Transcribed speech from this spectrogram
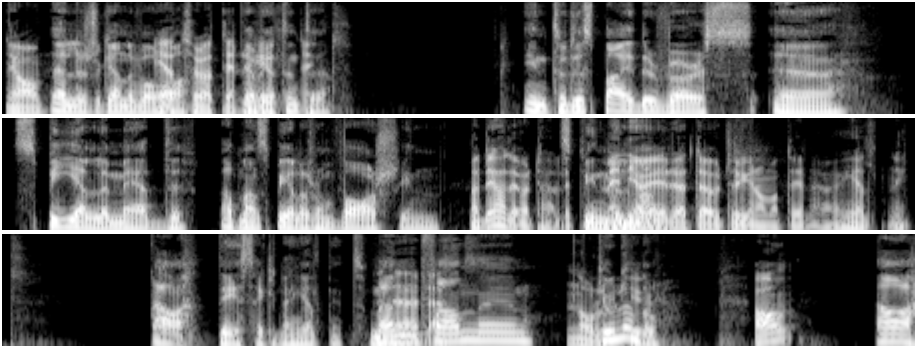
Ja, Eller så kan det vara jag tror att det är jag vet helt inte. nytt. Into the Spider-Verse eh, spel med att man spelar som varsin. Ja, det hade varit härligt. Spindelman. Men jag är rätt övertygad om att det är något helt nytt. Ja, det är säkert något helt nytt. Men fan, eh, Noll Kul kul. ändå. Ja, ja,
